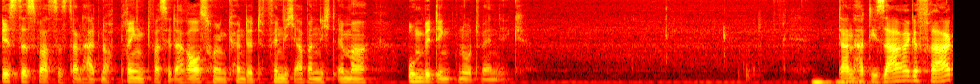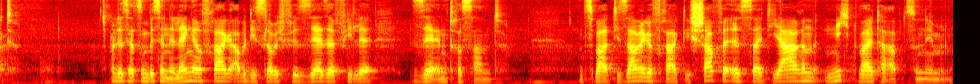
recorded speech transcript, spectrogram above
ist es, was es dann halt noch bringt, was ihr da rausholen könntet. Finde ich aber nicht immer unbedingt notwendig. Dann hat die Sarah gefragt, und das ist jetzt ein bisschen eine längere Frage, aber die ist, glaube ich, für sehr, sehr viele sehr interessant. Und zwar hat die Sarah gefragt, ich schaffe es seit Jahren nicht weiter abzunehmen.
